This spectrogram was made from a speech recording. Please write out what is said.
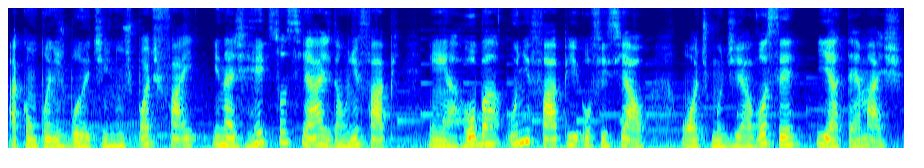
Acompanhe os boletins no Spotify e nas redes sociais da Unifap em @unifapoficial. Um ótimo dia a você e até mais.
